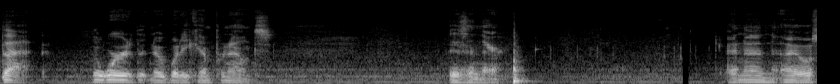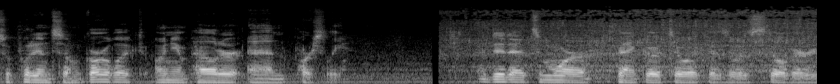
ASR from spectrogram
That, the word that nobody can pronounce, is in there. And then I also put in some garlic, onion powder, and parsley. I did add some more panko to it because it was still very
